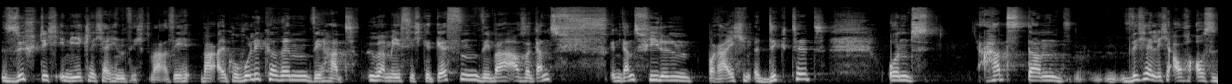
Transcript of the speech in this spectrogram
süchtig in jeglicher Hinsicht war. Sie war Alkoholikerin, sie hat übermäßig gegessen, sie war also ganz, in ganz vielen Bereichen addicted und hat dann sicherlich auch aus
